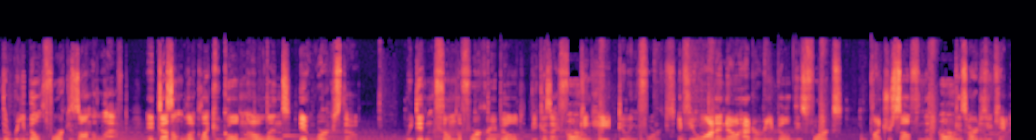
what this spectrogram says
The rebuilt fork is on the left. It doesn't look like a golden Öhlins, it works though. We didn't film the fork rebuild because I fucking hate doing forks. If you want to know how to rebuild these forks, punch yourself in the dick as hard as you can.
